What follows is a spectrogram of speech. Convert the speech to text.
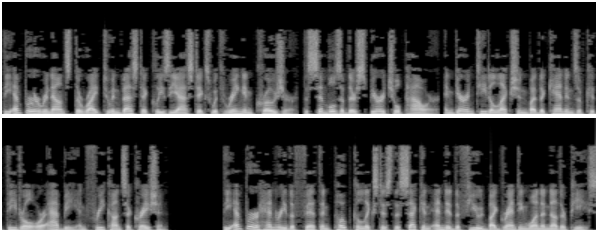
The emperor renounced the right to invest ecclesiastics with ring and crozier, the symbols of their spiritual power, and guaranteed election by the canons of cathedral or abbey and free consecration. The Emperor Henry V and Pope Calixtus II ended the feud by granting one another peace.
